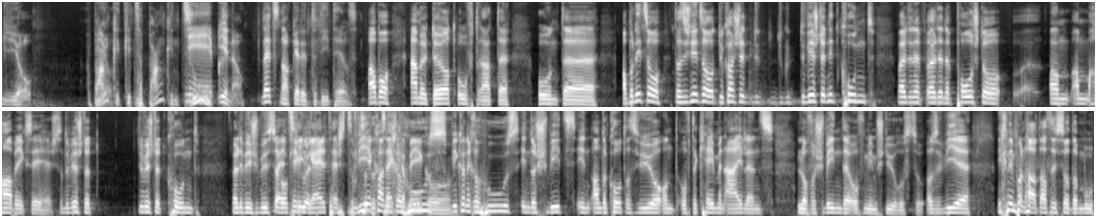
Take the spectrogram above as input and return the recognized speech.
Ja. Eine Bank? Gibt es eine Bank in Zug? Nee, you know. Let's not get into details. Aber einmal dort auftreten und äh, aber nicht so, das ist nicht so, du kannst du, du, du wirst dort nicht Kund, weil du, weil du einen Poster äh, am, am HB gesehen hast, du wirst dort, du wirst dort Kund, weil du willst wissen, Weil du okay viel gut, Geld hast, zum wie kann, ich ein Haus, gehen. wie kann ich ein Haus in der Schweiz, in, an der Côte d'Azur und auf den Cayman Islands verschwinden auf meinem Steuerauszug? Also wie, ich nehme mal an, das ist so der Move.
